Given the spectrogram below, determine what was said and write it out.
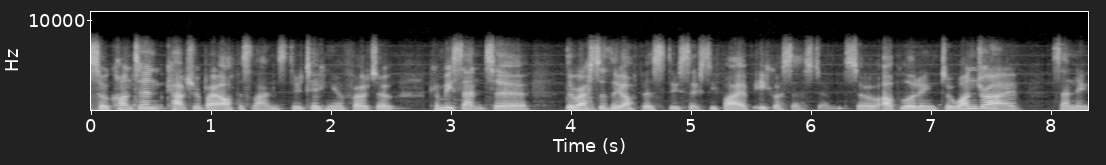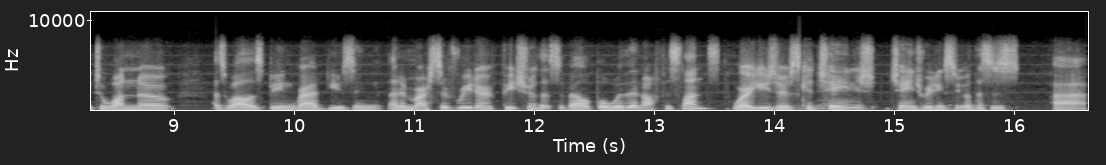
So content captured by Office Lens through taking a photo can be sent to the rest of the Office 365 ecosystem. So uploading to OneDrive, sending to OneNote, as well as being read using an immersive reader feature that's available within Office Lens, where users can change change reading speed. This is uh,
